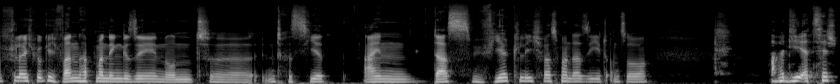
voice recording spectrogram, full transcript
vielleicht wirklich, wann hat man den gesehen und äh, interessiert einen das wirklich, was man da sieht und so. Aber die erzählt,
